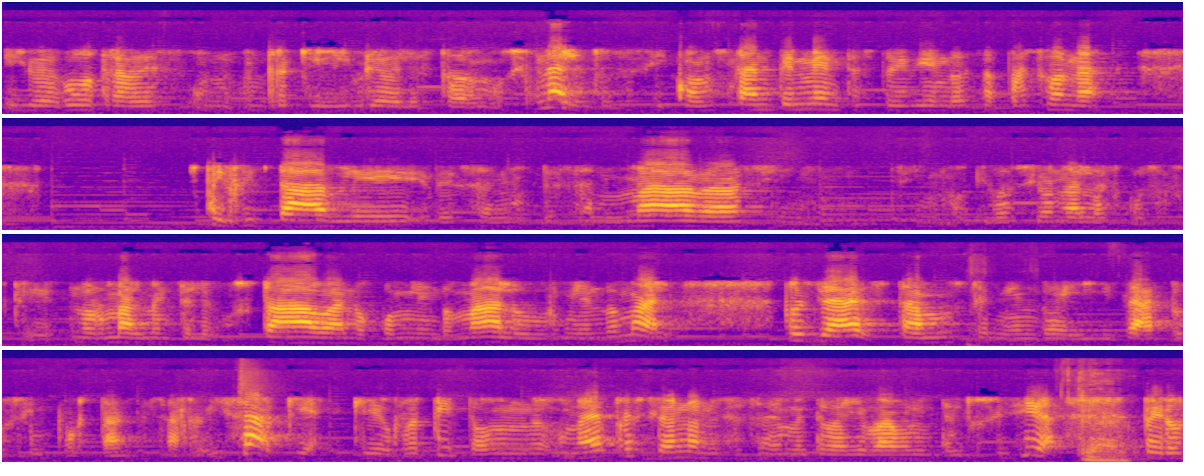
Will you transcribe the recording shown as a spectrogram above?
y luego otra vez un, un reequilibrio del estado emocional. Entonces, si constantemente estoy viendo a esta persona irritable, desanimada, sin, motivación a las cosas que normalmente le gustaban, o comiendo mal o durmiendo mal, pues ya estamos teniendo ahí datos importantes a revisar, que, que repito, una, depresión no necesariamente va a llevar a un intento suicida, pero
